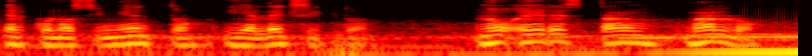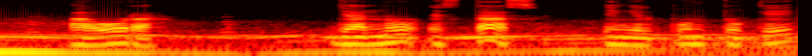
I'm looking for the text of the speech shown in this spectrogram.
el conocimiento y el éxito. No eres tan malo ahora. Ya no estás en el punto que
